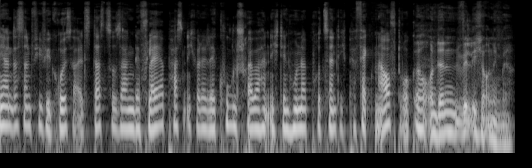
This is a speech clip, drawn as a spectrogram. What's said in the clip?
Ja, und das ist dann viel, viel größer als das zu sagen, der Flyer passt nicht oder der Kugelschreiber hat nicht den hundertprozentig perfekten Aufdruck. Ja, und dann will ich auch nicht mehr.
